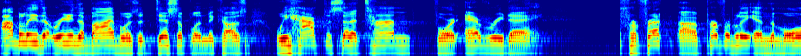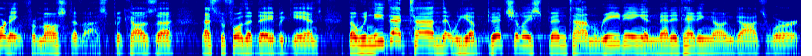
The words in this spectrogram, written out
I believe that reading the Bible is a discipline because we have to set a time for it every day. Uh, preferably in the morning for most of us because uh, that's before the day begins. But we need that time that we habitually spend time reading and meditating on God's Word.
